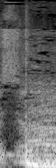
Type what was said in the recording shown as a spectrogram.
Closer.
